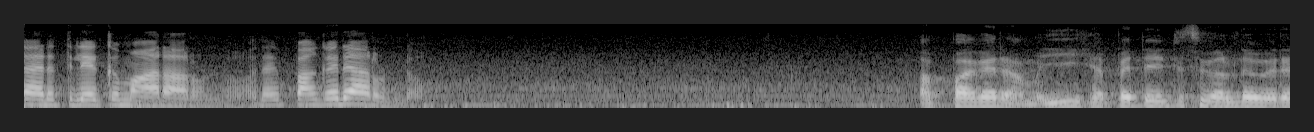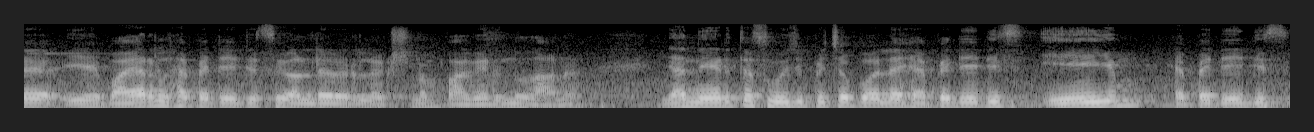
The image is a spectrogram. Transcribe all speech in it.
തരത്തിലേക്ക് മാറാറുണ്ടോ? അതായത് പകരാറുണ്ടോ? പകരാം. ഈ ഹെപ്പറ്റൈറ്റിസുകളുടെ ഒരു വൈറൽ ഹെപ്പറ്റൈറ്റിസുകളുടെ ഒരു ലക്ഷണം പകരുന്നതാണ്. ഞാൻ നേരത്തെ സൂചിപ്പിച്ച പോലെ ഹെപ്പറ്റൈറ്റിസ് എയും ഹെപ്പറ്റൈറ്റിസ്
